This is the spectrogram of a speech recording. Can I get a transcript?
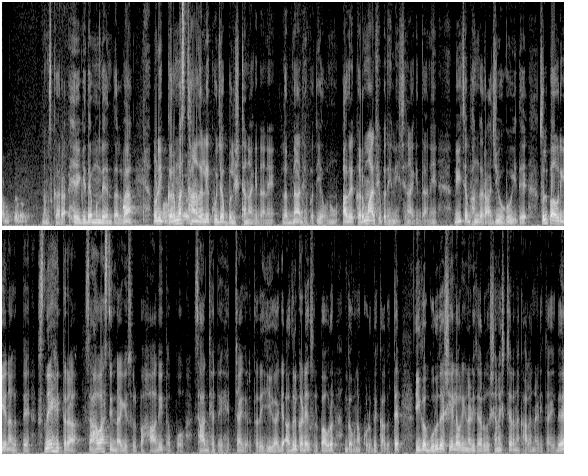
ನಮಸ್ಕಾರ. ನಮಸ್ಕಾರ. ಹೇಗಿದೆ ಮುಂದೆ ಅಂತಲ್ವಾ? ನೋಡಿ ಕರ್ಮಸ್ಥಾನದಲ್ಲಿ ಕುಜ ಬಲಿಷ್ಠನಾಗಿದ್ದಾನೆ ಲಗ್ನಾಧಿಪತಿ ಅವನು. ಆದರೆ ಕರ್ಮಾಧಿಪತಿ ನೀಚನಾಗಿದ್ದಾನೆ. ನೀಚಭಂಗ ರಾಜಯೋಗವೂ ಇದೆ. ಸ್ವಲ್ಪ ಅವ್ರಿಗೆ ಏನಾಗುತ್ತೆ ಸ್ನೇಹಿತರ ಸಹವಾಸದಿಂದಾಗಿ ಸ್ವಲ್ಪ ಹಾದಿ ತಪ್ಪೋ ಸಾಧ್ಯತೆ ಹೆಚ್ಚಾಗಿರ್ತದೆ ಹೀಗಾಗಿ ಅದ್ರ ಕಡೆ ಸ್ವಲ್ಪ ಅವರು ಗಮನ ಕೊಡಬೇಕಾಗುತ್ತೆ. ಈಗ ಗುರುದಶೆಯಲ್ಲಿ ಅವರಿಗೆ ನಡೀತಾ ಇರೋದು ಶನಿಶ್ಚರನ ಕಾಲ ನಡೀತಾ ಇದೆ.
